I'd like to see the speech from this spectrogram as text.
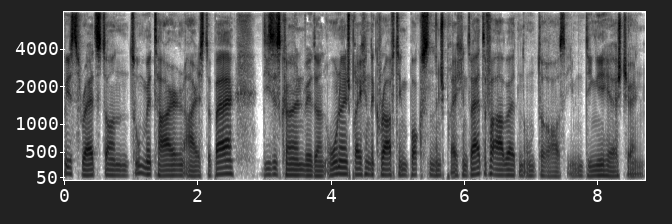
bis Redstone zu Metall, alles dabei. Dieses können wir dann ohne entsprechende Crafting-Boxen entsprechend weiterverarbeiten und daraus eben Dinge herstellen.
